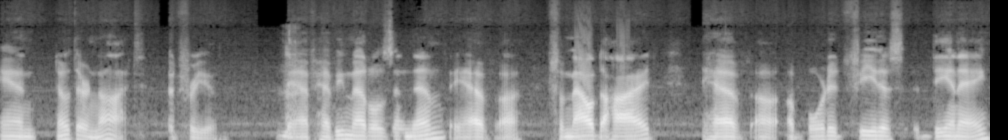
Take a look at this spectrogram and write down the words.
And no, they're not good for you. They have heavy metals in them. They have uh, formaldehyde. They have uh, aborted fetus DNA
